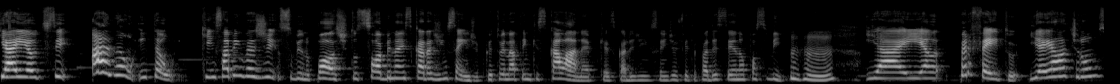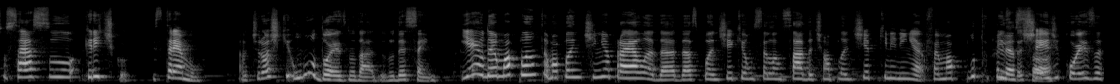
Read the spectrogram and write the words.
E aí eu disse: Ah, não, então, quem sabe, em vez de subir no poste, tu sobe na escada de incêndio. Porque tu ainda tem que escalar, né? Porque a escada de incêndio é feita pra descer, não pra subir. Uhum. E aí ela. Perfeito. E aí ela tirou um sucesso crítico, extremo. Ela tirou acho que um ou dois no dado, no D100. E aí eu dei uma planta, uma plantinha pra ela, da- das plantinhas que iam ser lançadas. Tinha uma plantinha pequenininha. Foi uma puta pista, cheia de coisa,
